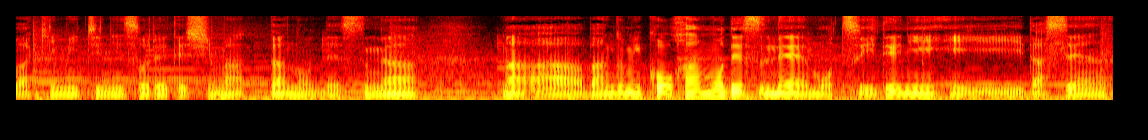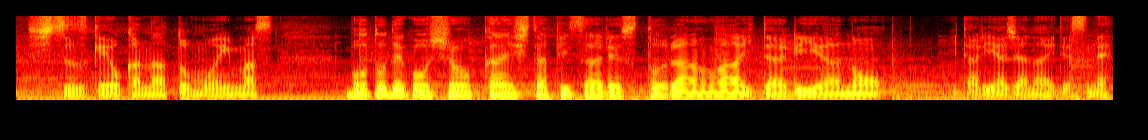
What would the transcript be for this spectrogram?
脇道にそれてしまったのですが、まあ、番組後半もですねもうついでに脱線し続けようかなと思います。冒頭でご紹介したピザレストランはイタリアのイタリアじゃないですね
